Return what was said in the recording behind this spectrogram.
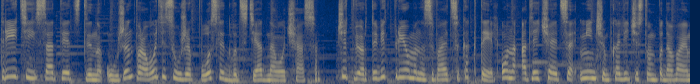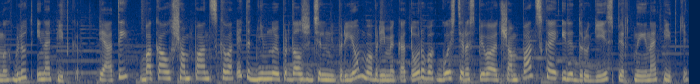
Третий, соответственно, ужин, проводится уже после 21 часа. Четвертый вид приема называется коктейль. Он отличается меньшим количеством подаваемых блюд и напитков. Пятый – бокал шампанского. Это дневной продолжительный прием, во время которого гости распивают шампанское или другие спиртные напитки.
